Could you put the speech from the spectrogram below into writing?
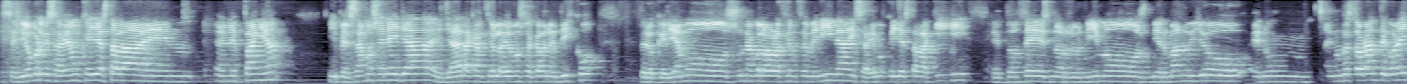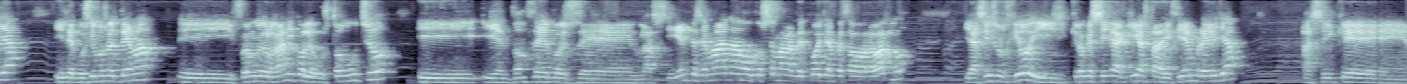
Se dio porque sabíamos que ella estaba en, España y pensamos en ella, ya la canción la habíamos sacado en el disco, pero queríamos una colaboración femenina y sabíamos que ella estaba aquí, entonces nos reunimos mi hermano y yo en un, en un restaurante con ella y le pusimos el tema y fue muy orgánico, le gustó mucho y, entonces, pues eh, la siguiente semana o dos semanas después ya he empezado a grabarlo y así surgió y creo que sigue aquí hasta diciembre ella. Así que,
